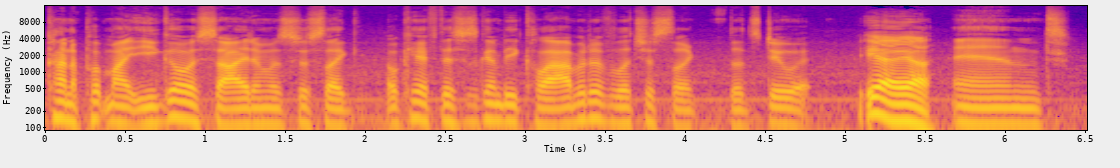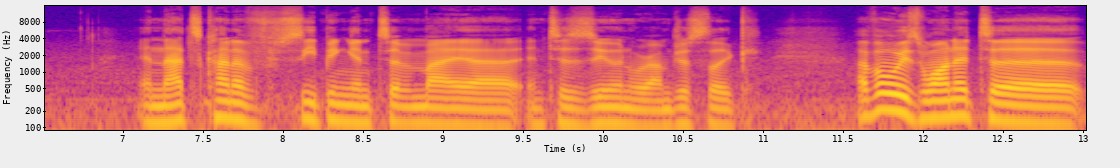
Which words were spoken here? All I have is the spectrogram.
kind of put my ego aside and was just like, okay, if this is gonna be collaborative, let's just like let's do it. Yeah, yeah. And and that's kind of seeping into my uh, into Zoon where I'm just like, I've always wanted to,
